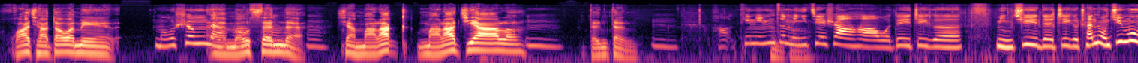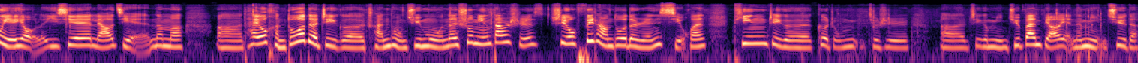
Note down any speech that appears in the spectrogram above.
华侨到外面，谋生的谋生的嗯。像马拉马拉加咯嗯。等等，嗯。好，听您这么一介绍哈，我对这个闽剧的这个传统剧目也有了一些了解。那么，呃，它有很多的这个传统剧目，那说明当时是有非常多的人喜欢听这个各种就是呃这个闽剧班表演的闽剧的。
